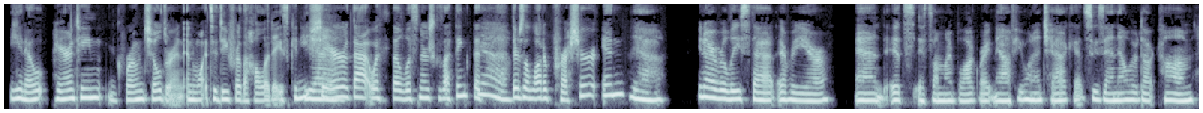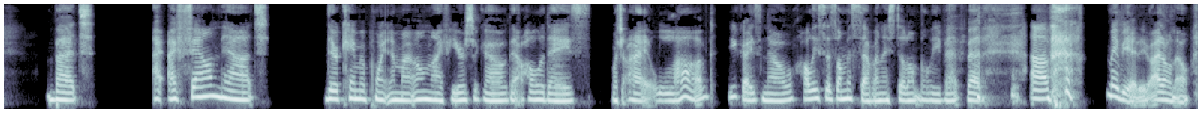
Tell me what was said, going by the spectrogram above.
you know, parenting grown children and what to do for the holidays. Can you Yeah. share that with the listeners? Because I think that yeah. there's a lot of pressure in. Yeah. You know, I release that every year and it's it's on my blog right now if you want to check at suzanneeller.com. But I, I found that there came a point in my own life years ago that holidays, which I loved, you guys know, Holly says I'm a seven. I still don't believe it, but um, maybe I do. I don't know.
